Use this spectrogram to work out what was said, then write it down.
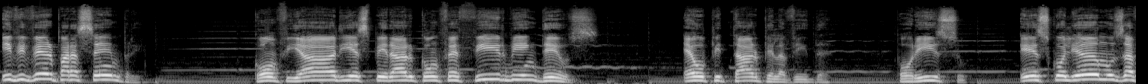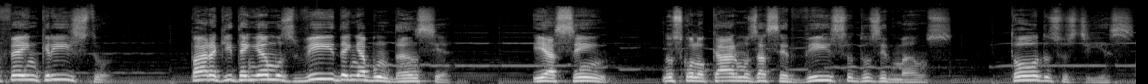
e viver para sempre. Confiar e esperar com fé firme em Deus é optar pela vida. Por isso, escolhamos a fé em Cristo, para que tenhamos vida em abundância e assim nos colocarmos a serviço dos irmãos todos os dias.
